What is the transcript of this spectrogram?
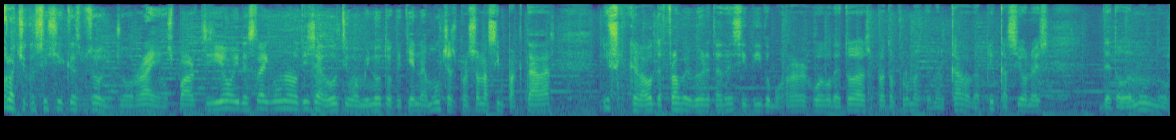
Hola chicos y chicas, soy yo Ryan Sparks y hoy les traigo una noticia de último minuto que tiene a muchas personas impactadas y es que el creador de Flappy Bird ha decidido borrar el juego de todas las plataformas de mercado de aplicaciones de todo el mundo.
